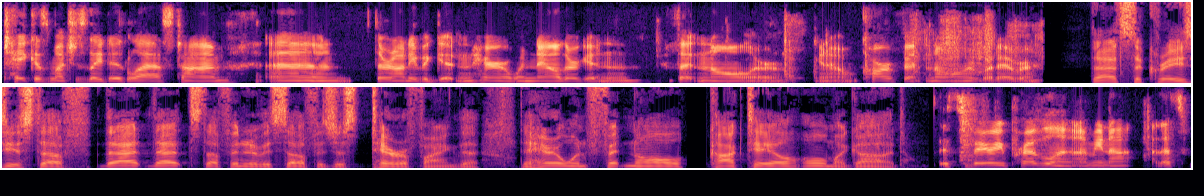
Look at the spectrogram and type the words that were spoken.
take as much as they did last time and they're not even getting heroin now they're getting fentanyl or you know carfentanil or whatever That's the craziest stuff. That that stuff in and of itself is just terrifying. The the heroin fentanyl cocktail. Oh my god. It's very prevalent. I mean, I, that's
